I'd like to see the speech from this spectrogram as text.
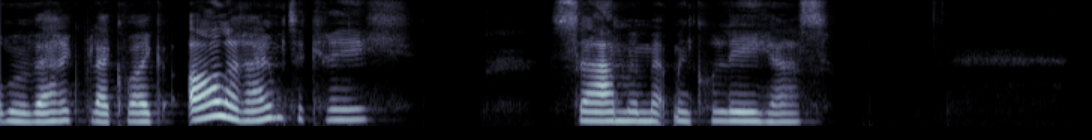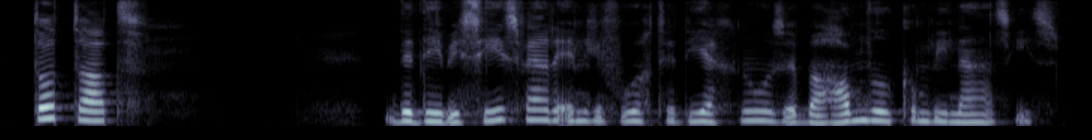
Op een werkplek waar ik alle ruimte kreeg, samen met mijn collega's. Totdat de DBC's werden ingevoerd, de diagnose-behandelcombinaties.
